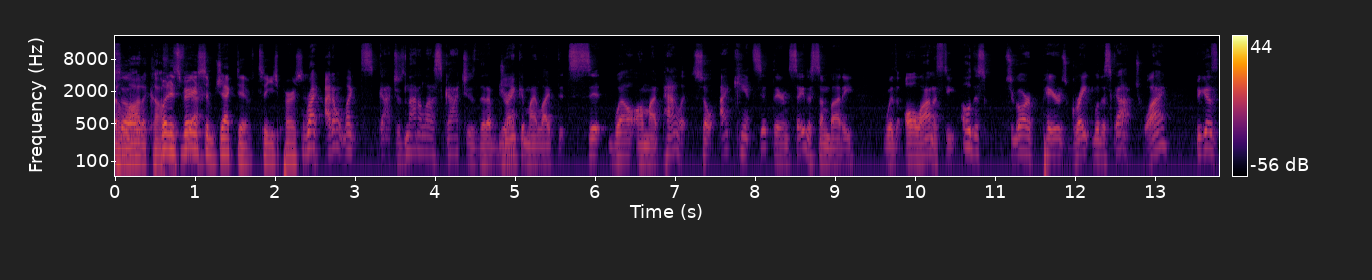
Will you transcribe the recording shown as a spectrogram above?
a lot of coffee But it's very Yeah. subjective to each person. Right. I don't like scotch. There's not a lot of scotches that I've drank in my life that sit well on my palate. So I can't sit there and say to somebody with all honesty, oh, this cigar pairs great with a scotch. Why? Because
